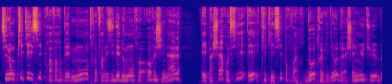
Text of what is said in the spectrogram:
Sinon, cliquez ici pour avoir des montres, enfin des idées de montres originales et pas chères aussi, et cliquez ici pour voir d'autres vidéos de la chaîne YouTube.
